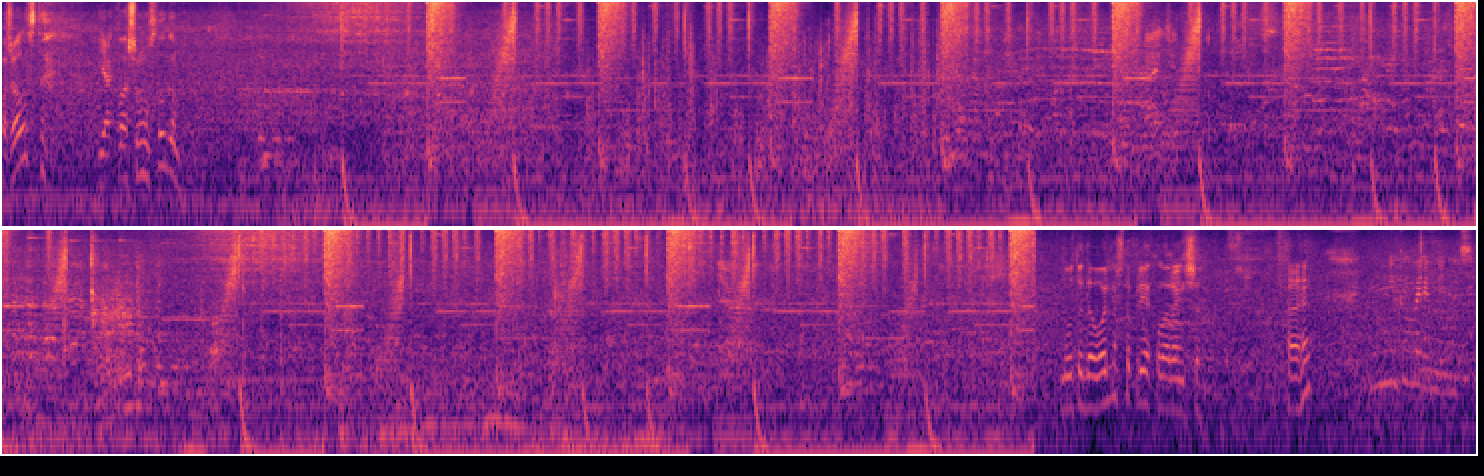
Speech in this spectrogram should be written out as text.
пожалуйста, я к вашим услугам. Ты довольна, что приехала раньше? Ага. Не говори мне ничего.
